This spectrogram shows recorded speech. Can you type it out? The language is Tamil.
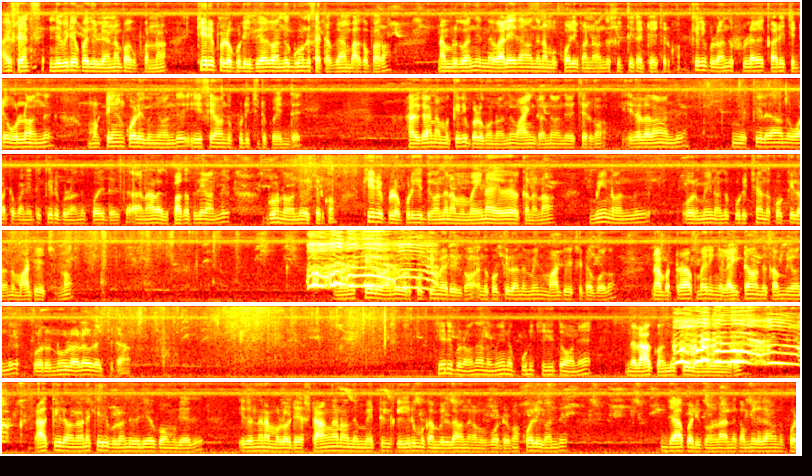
ஹை ஃப்ரெண்ட்ஸ் இந்த வீடியோ பதிவில் என்ன பார்க்க போகிறோம்னா கீரிப்புள்ள பிடிக்கிறதுக்காக வந்து கூண்டு செட்டப் தான் பார்க்க போகிறோம் நம்மளுக்கு வந்து இந்த வலையை தான் வந்து நம்ம கோழி பண்ணை வந்து சுற்றி கட்டி வச்சுருக்கோம். கீரிப்புள்ள வந்து ஃபுல்லாகவே கடிச்சிட்டு உள்ளே வந்து முட்டையும் கோழி குஞ்சு வந்து ஈஸியாக வந்து பிடிச்சிட்டு போயிடுது. அதுக்காக நம்ம கீரிப்புள்ள கொண்டு வந்து வாங்கிட்டு வந்து வந்து வச்சுருக்கோம். இதில் தான் வந்து இங்கே கீழே தான் வந்து ஓட்டை பண்ணிவிட்டு கீரிப்புள்ள வந்து போயிட்டு இருக்குது அதனால் அது பக்கத்துலேயே வந்து கூண்டு வந்து வச்சுருக்கோம். கீரிப்புள்ள பிடிக்கிறதுக்கு வந்து நம்ம மெயினாக எதை வைக்கணும்னா மீன் வந்து ஒரு மீன் வந்து பிடிச்சி அந்த கொக்கியில் வந்து மாட்டி வச்சிடணும். வந்து கீழே வந்து ஒரு கொக்கி மாதிரி இருக்கும். அந்த கொக்கியில் வந்து மீன் மாட்டி வச்சுட்டா போதும். நம்ம ட்ராப் மாதிரி இங்கே லைட்டாக வந்து கம்பி வந்து ஒரு நூல் அளவில் வச்சுட்டா கீரிப்பில் வந்து அந்த மீனை பிடிச்சி இழுத்த உடனே இந்த லாக் வந்து கீழே வந்து வந்துடும் லாக் கீழே வந்தோடனே கீரிப்பில் வந்து வெளியே போக முடியாது. இது வந்து நம்மளுடைய ஸ்ட்ராங்கான வந்து மெட்டிலுக்கு இரும்பு கம்பியில் தான் வந்து நம்ம போட்டிருப்போம் கோழிக்கு வந்து ஜாப் அடிப்போம்ல அந்த கம்பியில் தான் வந்து போட்டு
